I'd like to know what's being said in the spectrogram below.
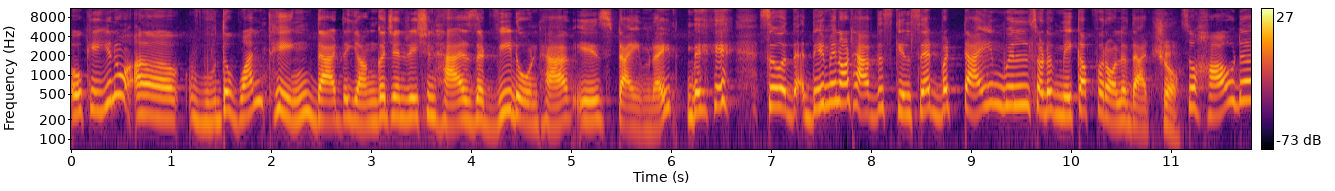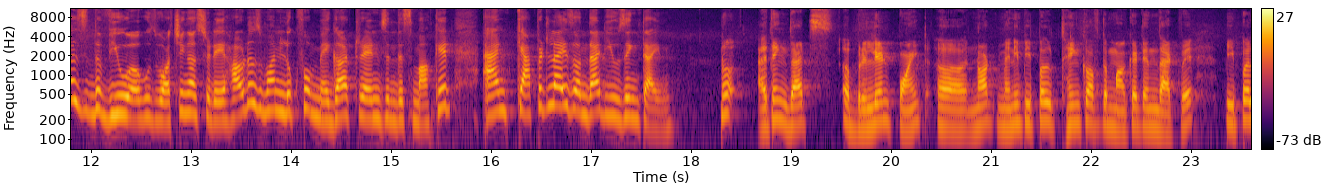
Okay, you know, uh, the one thing that the younger generation has that we don't have is time, right? They, so th they may not have the skill set, but time will sort of make up for all of that. Sure. So how does the viewer who's watching us today, how does one look for mega trends in this market and capitalize on that using time? No, I think that's a brilliant point. Uh, not many people think of the market in that way. People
